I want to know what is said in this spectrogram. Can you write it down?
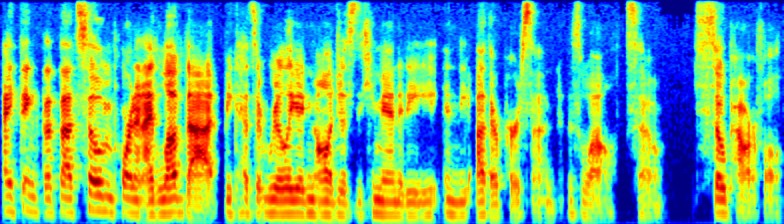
I think that that's so important. I love that because it really acknowledges the humanity in the other person as well. So, so powerful.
